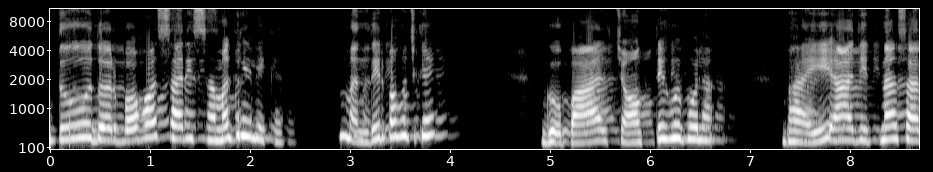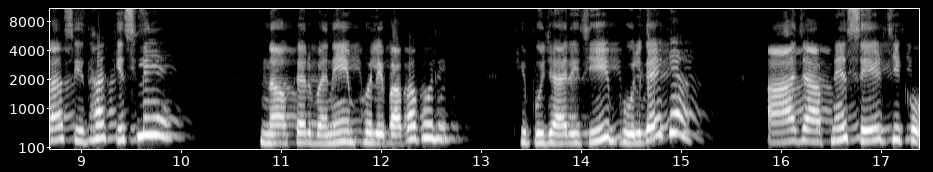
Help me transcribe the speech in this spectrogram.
दूध और बहुत सारी सामग्री लेकर मंदिर पहुँच गए। गोपाल चौंकते हुए बोला, भाई, आज इतना सारा सीधा किस लिए? नौकर बने भोले बाबा बोले, कि पुजारी जी भूल गए क्या? आज आपने सेठ जी को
